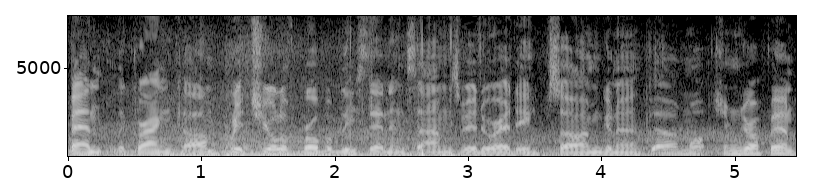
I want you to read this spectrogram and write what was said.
bent the crank arm which you'll have probably seen in sam's vid already so i'm gonna go and watch him drop in.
